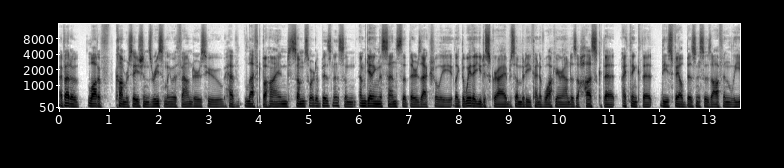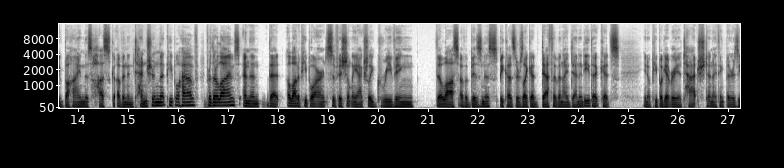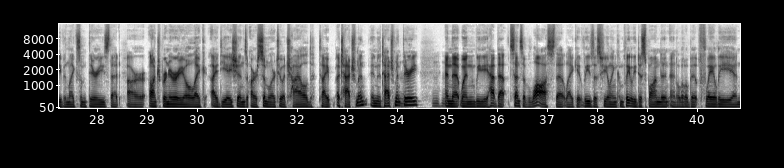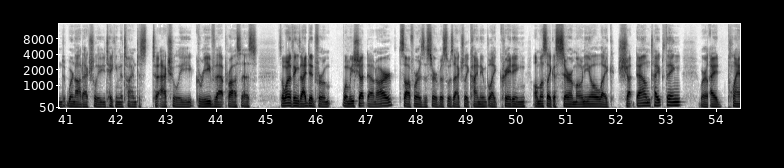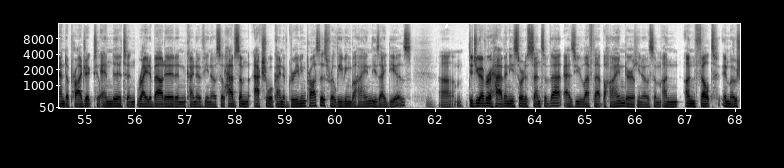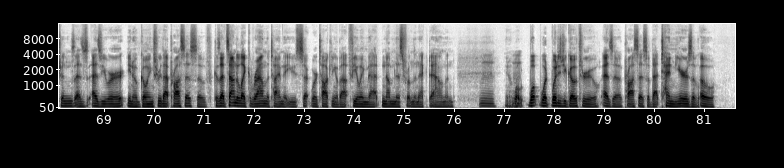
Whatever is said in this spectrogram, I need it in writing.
I've had a lot of conversations recently with founders who have left behind some sort of business. And I'm getting the sense that there's actually, like the way that you described somebody kind of walking around as a husk, that I think that these failed businesses often leave behind this husk of an intention that people have for their lives. And then that a lot of people aren't sufficiently actually grieving the loss of a business because there's like a death of an identity that gets you know people get very attached and i think there's even like some theories that our entrepreneurial like ideations are similar to a child type attachment in attachment mm-hmm. theory mm-hmm. and that when we have that sense of loss that like it leaves us feeling completely despondent and a little bit flaily and we're not actually taking the time to to actually grieve that process so one of the things i did for when we shut down our software as a service was actually kind of like creating almost like a ceremonial like shutdown type thing where I planned a project to end it and write about it and kind of, you know, so have some actual kind of grieving process for leaving behind these ideas. Mm. Um, did you ever have any sort of sense of that as you left that behind or, you know, some un, unfelt emotions as, as you were, you know, going through that process of, because that sounded like around the time that you were talking about feeling that numbness from the neck down and, mm. you know, mm. what, what, what, what did you go through as a process of that 10 years of, oh,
